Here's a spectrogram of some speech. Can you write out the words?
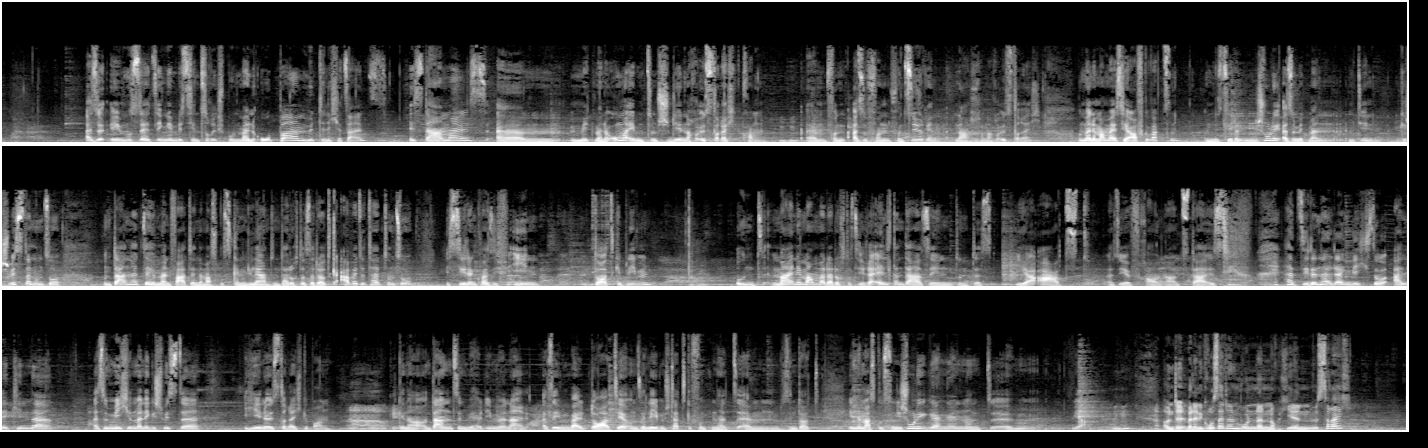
Also ich muss da jetzt irgendwie ein bisschen zurückspulen. Mein Opa mütterlicherseits ist damals ähm, mit meiner Oma eben zum Studieren nach Österreich gekommen. Mhm. Ähm, von, also von, von Syrien nach, nach Österreich. Und meine Mama ist hier aufgewachsen und ist hier dann in die Schule, also mit, meinen, mit ihren Geschwistern und so. Und dann hat sie meinen Vater in Damaskus kennengelernt und dadurch, dass er dort gearbeitet hat und so, ist sie dann quasi für ihn dort geblieben. Mhm. Und meine Mama, dadurch, dass ihre Eltern da sind und dass ihr Arzt, also ihr Frauenarzt da ist, hat sie dann halt eigentlich so alle Kinder, also mich und meine Geschwister, hier in Österreich geboren. Ah, okay. Genau, und dann sind wir halt immer nach, also eben weil dort ja unser Leben stattgefunden hat, ähm, sind dort in Damaskus in die Schule gegangen und ähm, ja, Und äh, deine Großeltern wohnen dann noch hier in Österreich?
